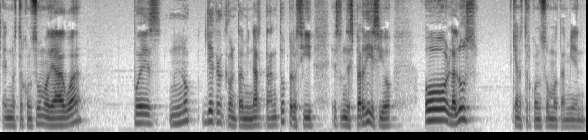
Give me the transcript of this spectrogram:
en nuestro consumo de agua, pues no llega a contaminar tanto, pero sí es un desperdicio. O la luz, que nuestro consumo también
